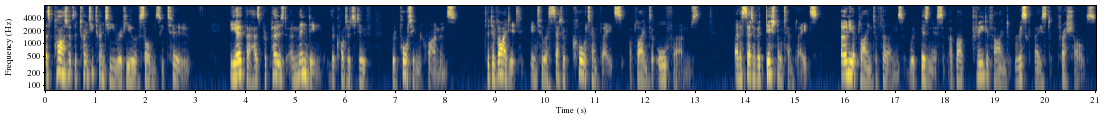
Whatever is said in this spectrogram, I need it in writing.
As part of the 2020 review of Solvency II, EIOPA has proposed amending the quantitative reporting requirements to divide it into a set of core templates applying to all firms and a set of additional templates only applying to firms with business above predefined risk based thresholds.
